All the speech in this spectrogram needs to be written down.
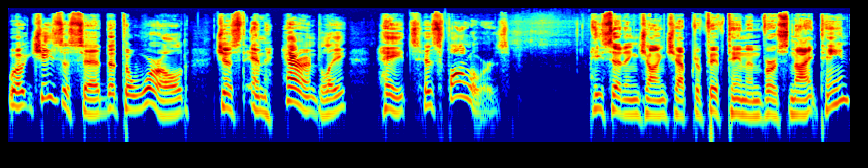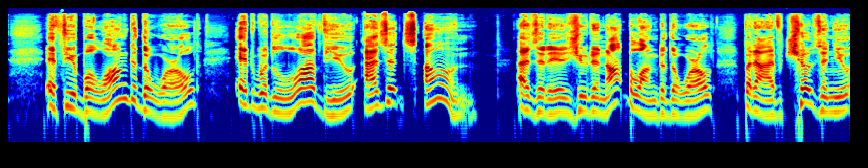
Well, Jesus said that the world just inherently hates his followers. He said in John chapter 15 and verse 19, If you belong to the world, it would love you as its own. As it is, you do not belong to the world, but I have chosen you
